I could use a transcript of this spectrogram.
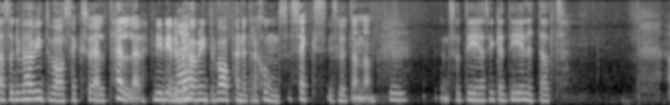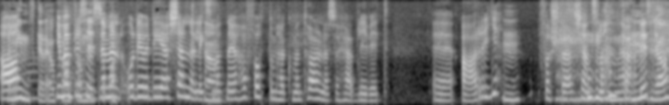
Alltså det behöver inte vara sexuellt heller. Det är det, det Nej. behöver inte vara penetrationssex i slutändan. Mm. Så det, jag tycker att det är lite att Ja. förminska det och Jo men det precis, så. Nej, men, och det är det jag känner liksom Ja. att när jag har fått de här kommentarerna så har jag blivit eh, arg. Mm. Första känslan faktiskt. Ja.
